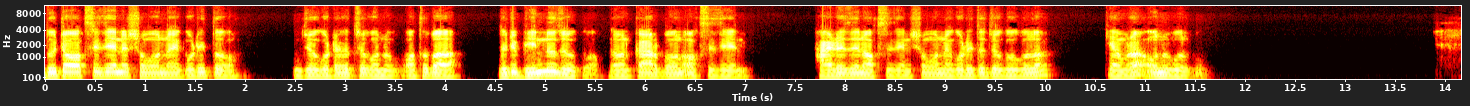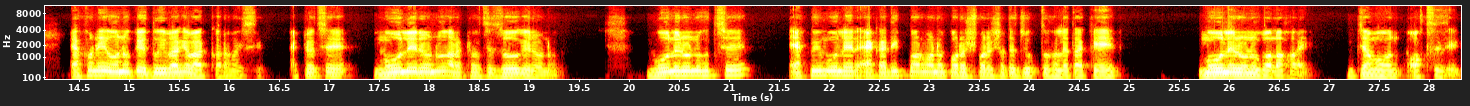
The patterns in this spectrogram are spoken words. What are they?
দুইটা অক্সিজেনের সমন্বয়ে গঠিত যৌগটা হচ্ছে অণু, অথবা দুটি ভিন্ন যৌগ, যেমন কার্বন, অক্সিজেন, হাইড্রোজেন, অক্সিজেন, সমন্বয়ে গঠিত যৌগগুলো কে আমরা? অণু বলব এখন এই অণুকে দুই ভাগে ভাগ করা হয়েছে। একটা হচ্ছে মৌলের অণু, আর একটা হচ্ছে যৌগের অণু। মৌলের অণু হচ্ছে একই মৌলের একাধিক পরমাণু পরস্পরের সাথে যুক্ত হলে তাকে মৌলের অণু বলা হয়, যেমন অক্সিজেন।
